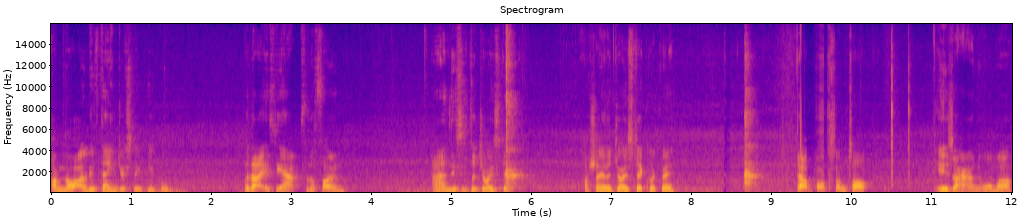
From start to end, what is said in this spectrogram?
I'm not, I live dangerously, people. But that is the app for the phone. And this is the joystick. I'll show you the joystick quickly. That box on top is a hand warmer.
